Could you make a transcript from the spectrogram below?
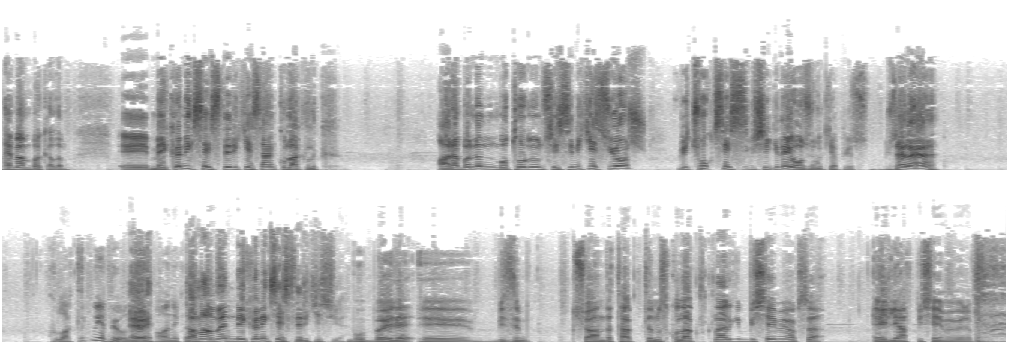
Hemen bakalım. E, mekanik sesleri kesen kulaklık. Arabanın motorunun sesini kesiyor ve çok sessiz bir şekilde yolculuk yapıyorsun. Güzel ha? Kulaklık mı yapıyor bunu? Evet. Aa, ne kadar Tamamen enteresan. mekanik sesleri kesiyor. Bu böyle e, bizim şu anda taktığımız kulaklıklar gibi bir şey mi yoksa elyaf bir şey mi böyle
